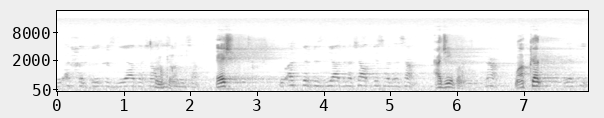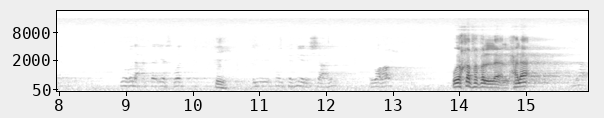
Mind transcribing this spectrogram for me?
يؤثر في ازدياد نشاط. جسم الإنسان إيش؟ يؤثر في ازدياد نشاط جسم الإنسان عجيب نعم مؤكد؟ يأكيد يغلى حتى يسود مم. يكون كثير الشاي الورق ويخفف ال- الحلاء؟ لا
